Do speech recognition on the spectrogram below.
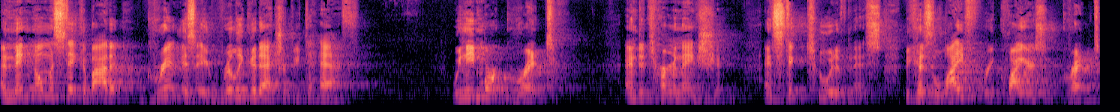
And make no mistake about it, grit is a really good attribute to have. We need more grit and determination and stick to itiveness because life requires grit.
